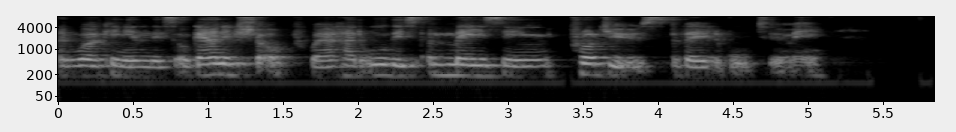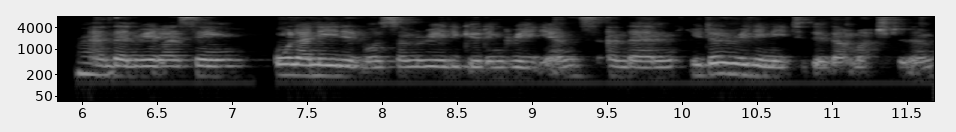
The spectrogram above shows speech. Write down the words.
and working in this organic shop where I had all this amazing produce available to me. right. and then realizing all I needed was some really good ingredients, and then you don't really need to do that much to them.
